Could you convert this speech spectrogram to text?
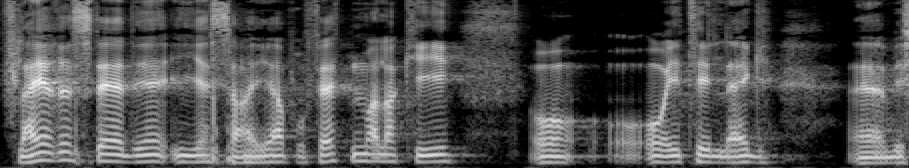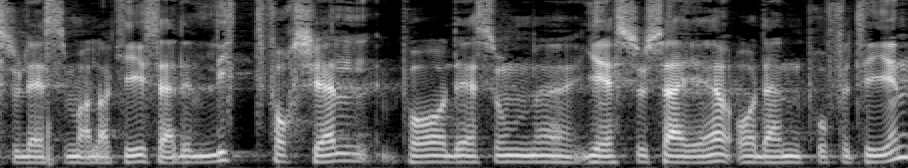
flere steder i Jesaja, profeten Malaki, og, og, og i tillegg eh, hvis du leser Malaki, så er det litt forskjell på det som eh, Jesus sier, og den profetien.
